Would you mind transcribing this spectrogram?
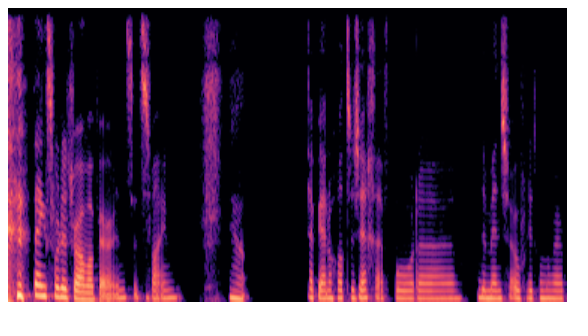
Thanks for the trauma, parents. It's fine. ja. Heb jij nog wat te zeggen voor eh, de mensen over dit onderwerp?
